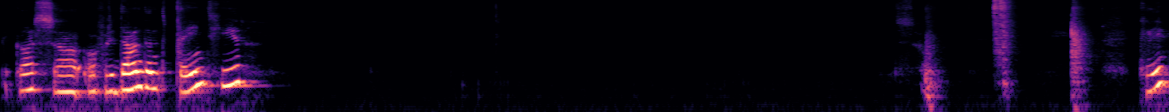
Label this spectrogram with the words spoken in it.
because uh, of redundant paint here okay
